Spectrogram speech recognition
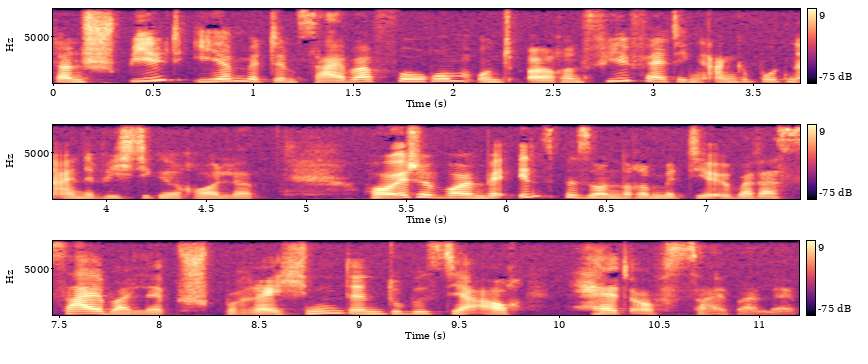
dann spielt ihr mit dem Cyberforum und euren vielfältigen Angeboten eine wichtige Rolle. Heute wollen wir insbesondere mit dir über das Cyberlab sprechen, denn du bist ja auch Head of Cyberlab.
